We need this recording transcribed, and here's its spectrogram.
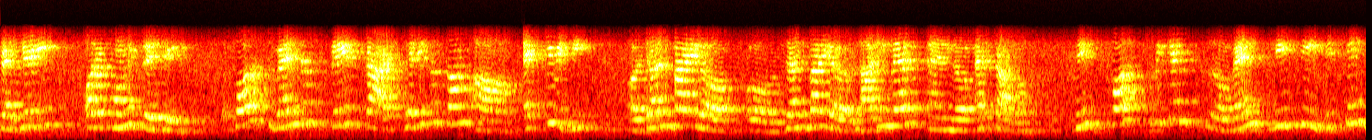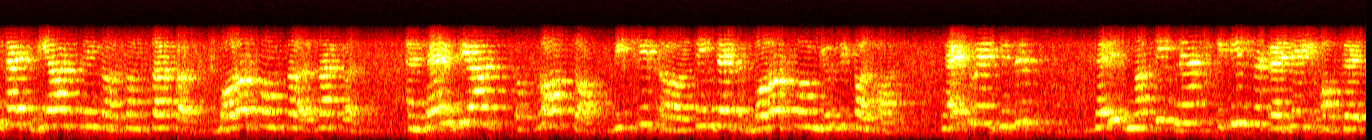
tragedy or a comic tragedy. First, when the play starts, there is some uh, activity uh, done by uh, uh, done by uh, Vladimir and uh, Estragon. This first we can uh, when we see we think that we are seeing uh, some circus borrowed from cir- circus, and then we are uh, which is uh, think that borrowed from musical hall. That way, this is there is nothing there. It is the tragedy of that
